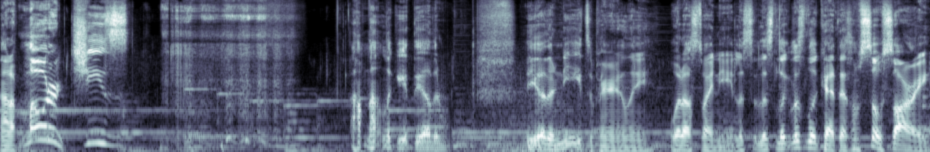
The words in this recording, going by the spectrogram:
Not a motor! Jeez! I'm not looking at the other the other needs apparently. What else do I need? Let's let's look let's look at this. I'm so sorry.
